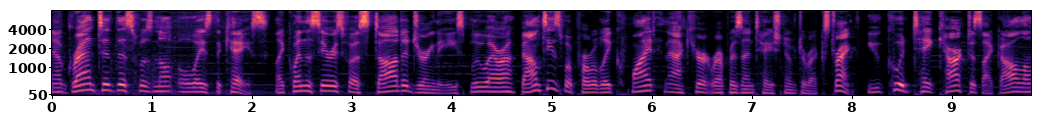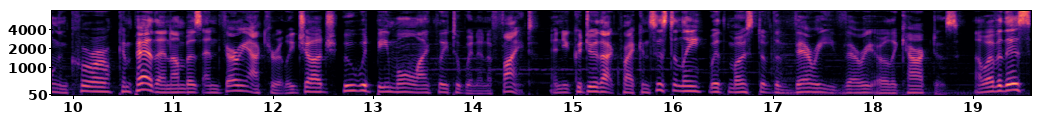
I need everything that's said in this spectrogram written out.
Now granted, this was not always the case. Like when the series first started during the East Blue era, bounties were probably quite an accurate representation of direct strength. You could take characters like Arlong and Kuro, compare their numbers, and very accurately judge who would be more likely to win in a fight. And you could do that quite consistently with most of the very, very early characters. However, this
